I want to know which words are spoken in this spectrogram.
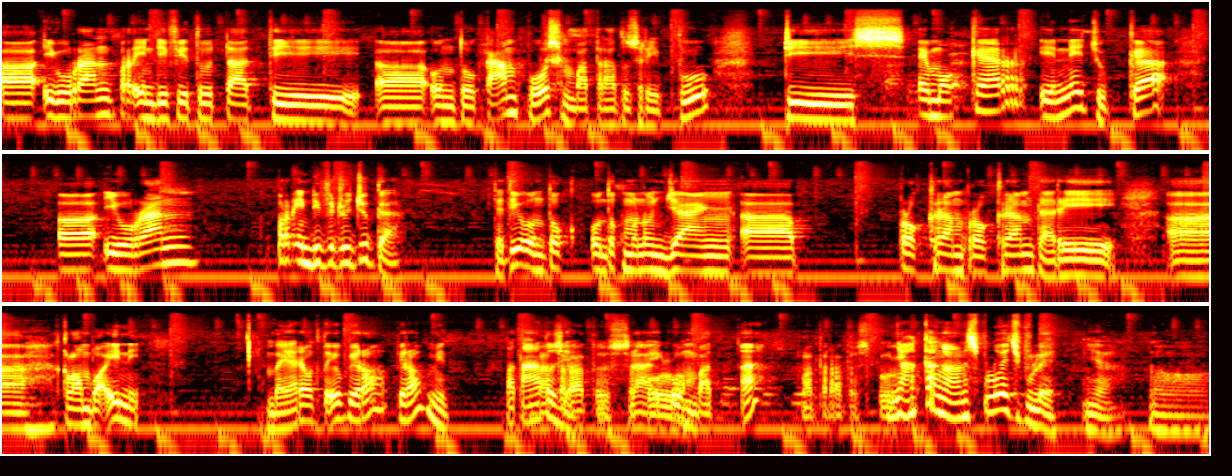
eh, iuran per individu tadi eh, untuk kampus 400.000 di Emocare ini juga eh, iuran per individu juga. Jadi untuk untuk menunjang program-program dari eh, kelompok ini bayar waktu itu piro mit 400 ya? 400, lah 10. 4 ah 410 nyakang kan 10 aja boleh ya loh.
